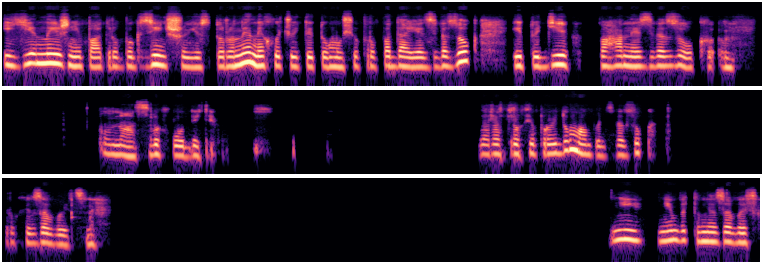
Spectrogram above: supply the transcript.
і є нижній патрубок з іншої сторони. Не хочу йти, тому що пропадає зв'язок, і тоді поганий зв'язок у нас виходить. Зараз трохи пройду, мабуть, зв'язок трохи зависне. Ні, нібито не завис.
